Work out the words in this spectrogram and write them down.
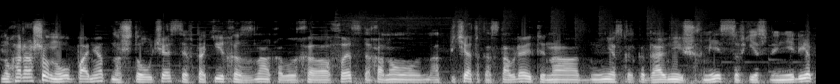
Ну хорошо, ну понятно, что участие в таких знаковых э, фестах, оно отпечаток оставляет и на несколько дальнейших месяцев, если не лет.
